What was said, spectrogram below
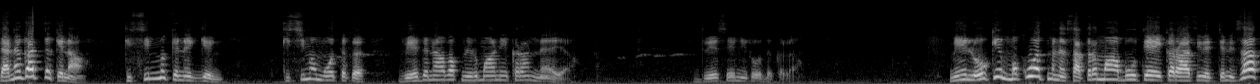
දැනගත්ත කෙනා කිසිම කෙනෙක්ගෙන් කිසිම මොහතක වේදනාවක් නිර්මාණය කරන්නේ නැහැ යා. ද්වේෂය නිරෝධ කළා. මේ ලෝකේ මොකවත්ම නැ සතර මා භූතය එක රාශි වෙච්ච නිසා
